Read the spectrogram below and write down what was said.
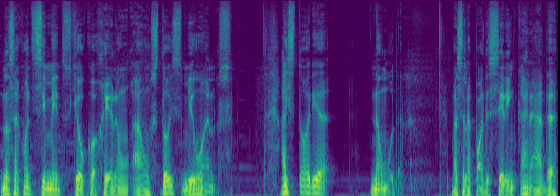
nos acontecimentos que ocorreram há uns dois mil anos. A história não muda, mas ela pode ser encarada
